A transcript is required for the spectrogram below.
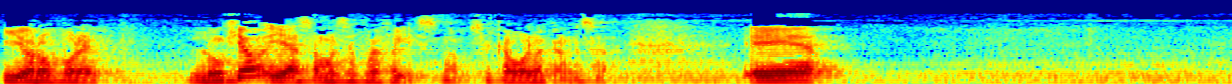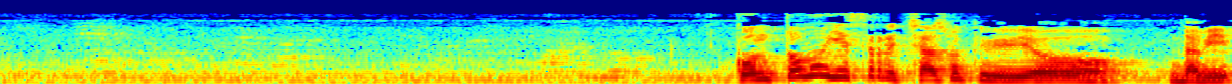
y oró por él. Lo ungió y ya Samuel se fue feliz, ¿no? Se acabó la carne eh, con todo y ese rechazo que vivió David,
